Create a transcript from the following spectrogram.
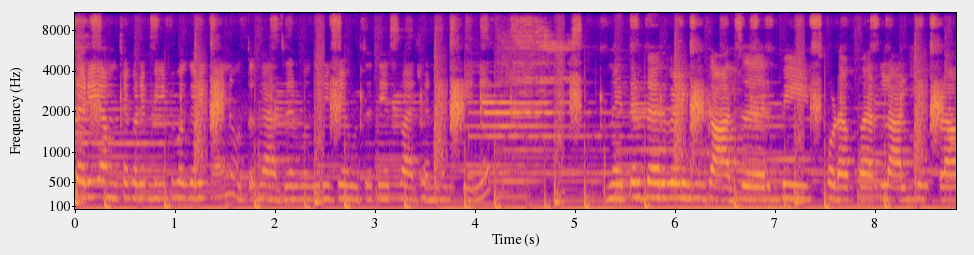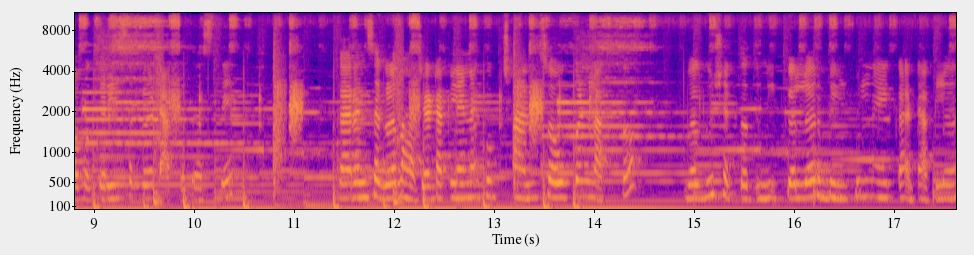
तरी आमच्याकडे बीट वगैरे काही नव्हतं. गाजर वगैरे जे होतं तेच भाज्यांमध्ये केले. नाहीतर दरवेळी मी गाजर बीट थोडाफार लाल भोपळा वगैरे सगळं टाकत असते. कारण सगळं भाज्या टाकल्यानं खूप छान चव पण लागतो. बघू शकता तुम्ही कलर बिलकुल नाही का टाकलं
